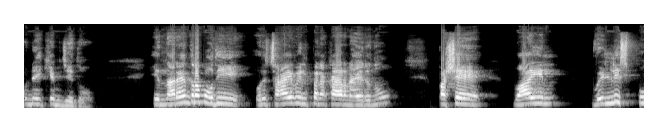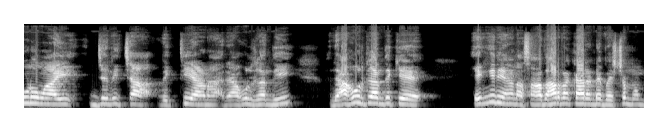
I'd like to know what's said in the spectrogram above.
ഉന്നയിക്കുകയും ചെയ്തു. ഈ നരേന്ദ്രമോദി ഒരു ചായ വിൽപ്പനക്കാരനായിരുന്നു. പക്ഷേ വായിൽ വെള്ളി സ്പൂണുമായി ജനിച്ച വ്യക്തിയാണ് രാഹുൽ ഗാന്ധി. രാഹുൽ ഗാന്ധിക്ക് എങ്ങനെയാണ് സാധാരണക്കാരന്റെ വിഷമം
